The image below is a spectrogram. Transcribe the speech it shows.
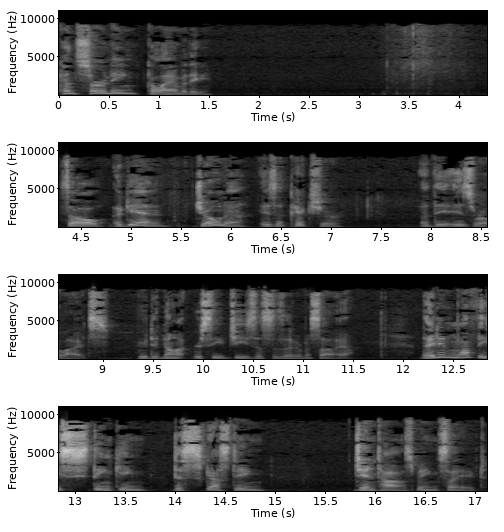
concerning calamity. So, again, Jonah is a picture of the Israelites who did not receive Jesus as their Messiah. They didn't want these stinking, disgusting Gentiles being saved.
